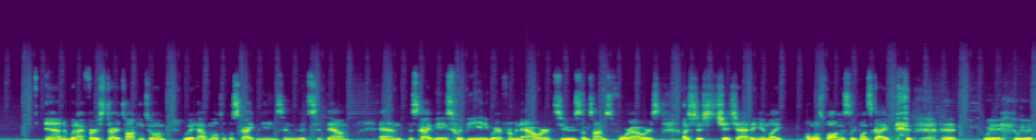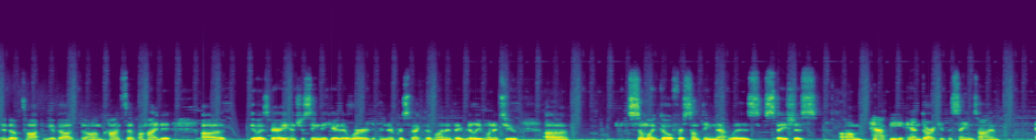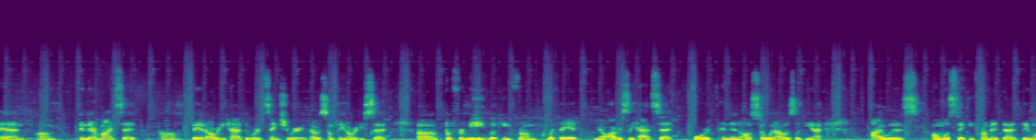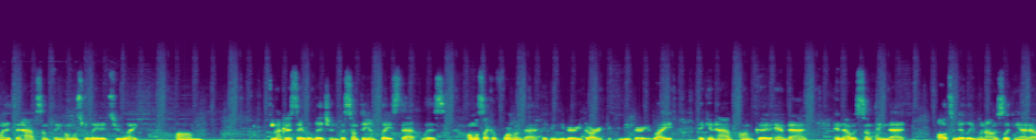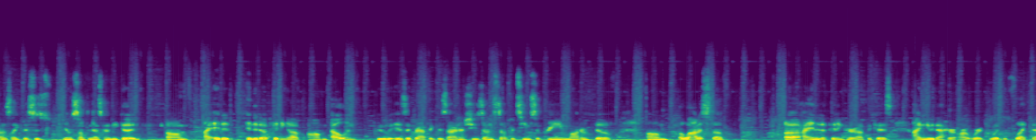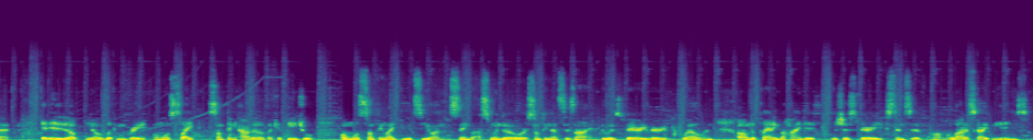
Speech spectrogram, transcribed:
And when I first started talking to them, we would have multiple Skype meetings, and we would sit down and the Skype meetings would be anywhere from an hour to sometimes four hours, us just chit chatting and like almost falling asleep on Skype. Yeah. and we we would end up talking about the um, concept behind it. Uh, it was very interesting to hear their word and their perspective on it. They really wanted to uh, somewhat go for something that was spacious, um, happy, and dark at the same time. And um, in their mindset, um, they had already had the word sanctuary. That was something already set. Uh, but for me, looking from what they had, you know, obviously had set forth, and then also what I was looking at, I was almost taking from it that they wanted to have something almost related to like, um, I'm not going to say religion, but something in place that was almost like a form of that. It can be very dark, it can be very light, it can have um, good and bad. And that was something that ultimately, when I was looking at it, I was like, this is you know something that's going to be good. Um, I ended ended up hitting up um, Ellen, who is a graphic designer. She's done stuff for Team Supreme, Modern Filth, um, a lot of stuff. Uh, I ended up hitting her up because I knew that her artwork would reflect that. It ended up, you know, looking great, almost like something out of a cathedral, almost something like you would see on a stained glass window or something that's designed. It was very, very well, and um, the planning behind it was just very extensive. Um, a lot of Skype meetings,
